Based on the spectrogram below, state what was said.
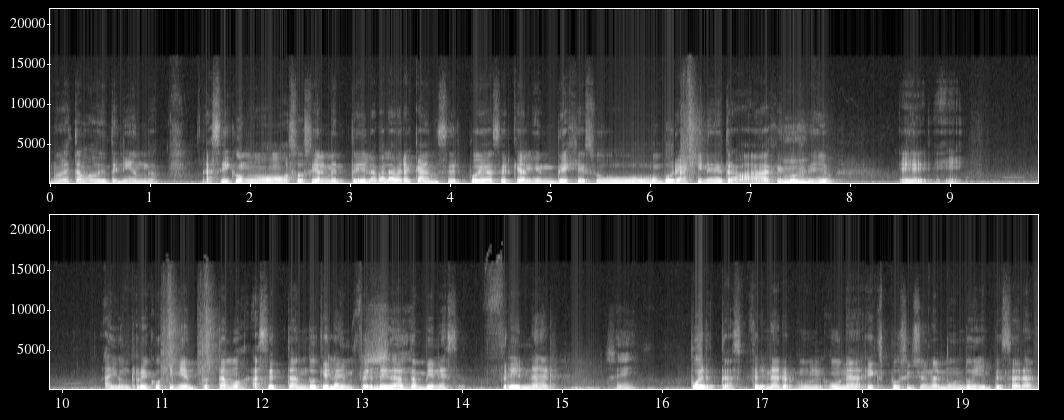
Nos estamos deteniendo. Así como socialmente la palabra cáncer puede hacer que alguien deje su vorágine de trabajo, y mm. yo. Eh, hay un recogimiento, estamos aceptando que la enfermedad también es frenar puertas, frenar una exposición al mundo y empezar a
